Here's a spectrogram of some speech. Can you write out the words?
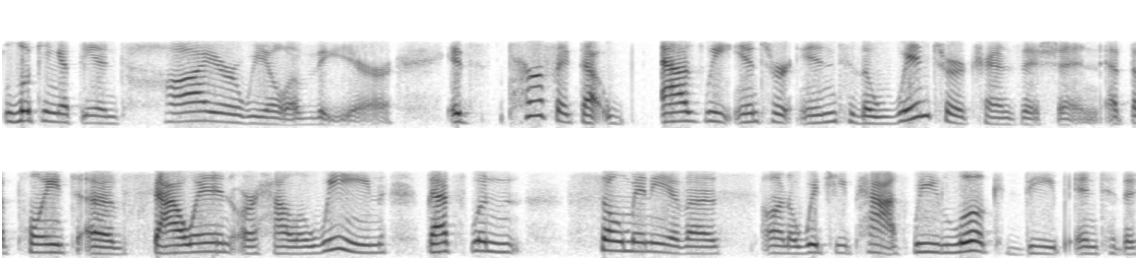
looking at the entire wheel of the year. It's perfect that as we enter into the winter transition at the point of Samhain or Halloween, that's when so many of us on a witchy path, we look deep into the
